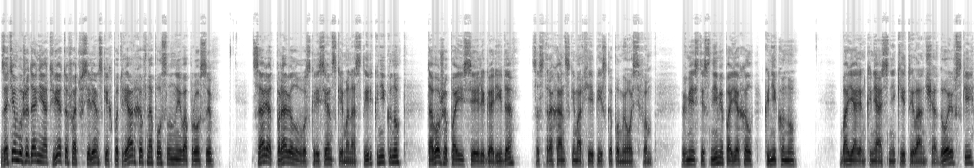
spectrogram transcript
Затем, в ожидании ответов от вселенских патриархов на посланные вопросы, царь отправил в Воскресенский монастырь к Никону того же Паисия Легорида со страханским архиепископом Иосифом. Вместе с ними поехал к Никону боярин-князь Никит Иванович Адоевский,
